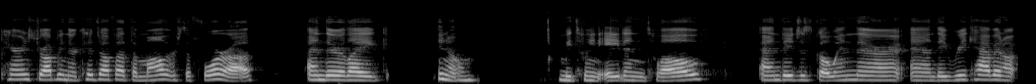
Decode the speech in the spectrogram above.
parents dropping their kids off at the mall or Sephora, and they're like, you know, between eight and twelve, and they just go in there and they wreak havoc,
